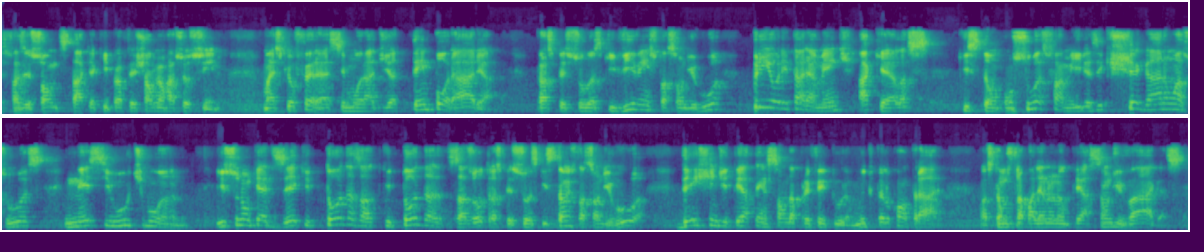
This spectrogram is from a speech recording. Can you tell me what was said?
fazer só um destaque aqui para fechar o meu raciocínio, mas que oferece moradia temporária para as pessoas que vivem em situação de rua, prioritariamente aquelas que estão com suas famílias e que chegaram às ruas nesse último ano. Isso não quer dizer que todas, que todas as outras pessoas que estão em situação de rua deixem de ter atenção da prefeitura, muito pelo contrário. Nós estamos trabalhando na ampliação de vagas.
